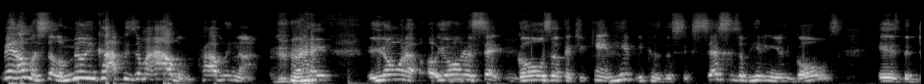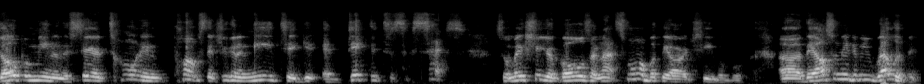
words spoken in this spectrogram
Man, I'm to sell a million copies of my album. Probably not, right? You don't want to, you don't want to set goals up that you can't hit because the successes of hitting your goals is the dopamine and the serotonin pumps that you're to need to get addicted to success. So make sure your goals are not small, but they are achievable. Uh, they also need to be relevant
